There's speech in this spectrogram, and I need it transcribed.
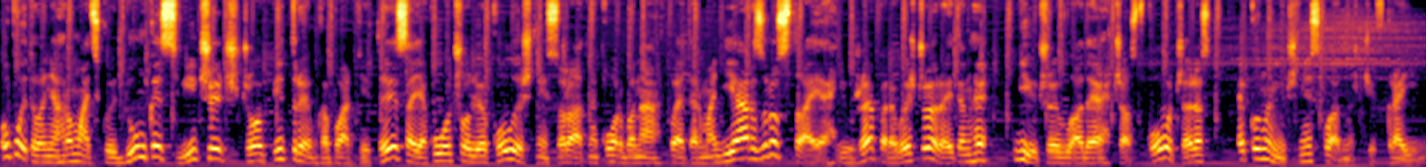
Опитування громадської думки свідчить, що підтримка партії Тиса, яку очолює колишній соратник Орбана Петер Мад'яр, зростає і вже перевищує рейтинги діючої влади, частково через економічні складнощі в країні.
